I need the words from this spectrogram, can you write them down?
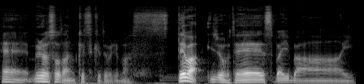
えー、無料相談受け付けております。では、以上です。バイバーイ。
